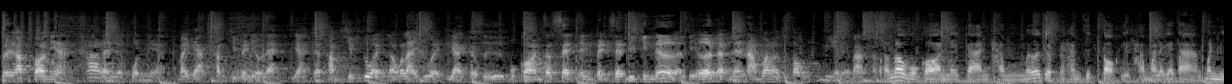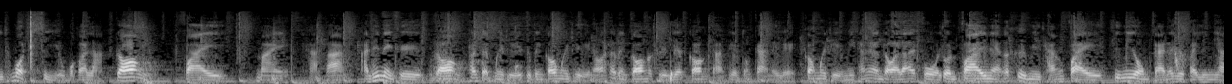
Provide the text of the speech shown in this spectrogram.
เพื่อนครับตอนนี้ถ้าหลายๆคนเนี่ยไม่อยากทำคลิปอย่างเดียวแล้วอยากจะทำคลิปด้วยแล้วก็ไลฟ์ด้วย อยากจะซื้ออุปกรณ์สักเซตหนึ่งเป็นเซตบิ๊กินเนอร์ที่เอิร์ธแบบแนะนำว่าเราจะต้องมีอะไรบ้างครับสำหรับอุปกรณ์ในการทำไม่ว่าจะไปทำทิกตอกหรือทำอะไรก็ตาม มันมีทั้งหมด 4 อุปกรณ์หลักกล้อง ไฟไมค์ขาตั้ง อันที่หนึ่งคือกล้อง ถ้าเกิดมือถือคือเป็นกล้องมือถือเนาะ ถ้าเป็นกล้องก็คือเลือกกล้องตามที่เราต้องการได้เลย กล้องมือถือมีทั้ง Android และ iPhone ส่วนไฟเนี่ยก็คือมีทั้งไฟที่นิยมกันก็คือไฟลิงไล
